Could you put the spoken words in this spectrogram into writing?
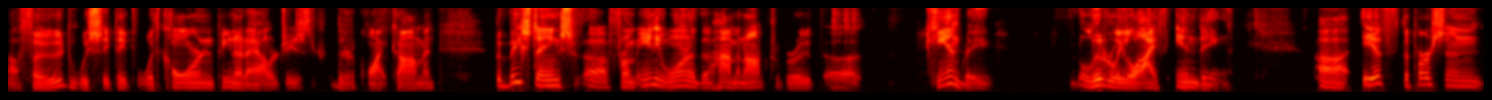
uh, food. We see people with corn and peanut allergies that are quite common. But bee stings uh, from any one of the Hymenoptera group uh, can be literally life ending. Uh, if the person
